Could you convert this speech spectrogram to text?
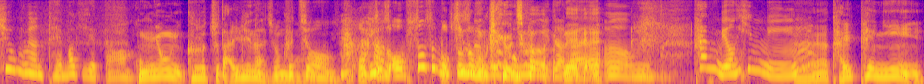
키우면 대박이겠다. 공룡 그렇죠 난리 나죠. 뭐. 그렇죠. 없어서 없어서 못 없어서 못 키우죠. 공룡이잖아요. 네. 음. 한명희님. 네, 달팽이.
